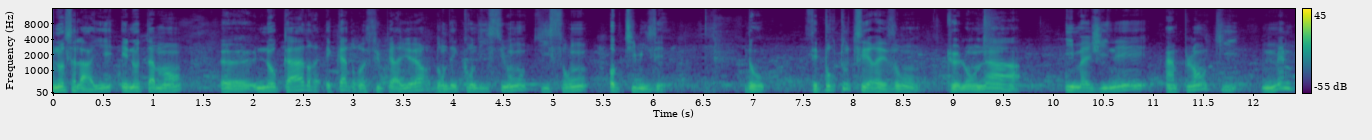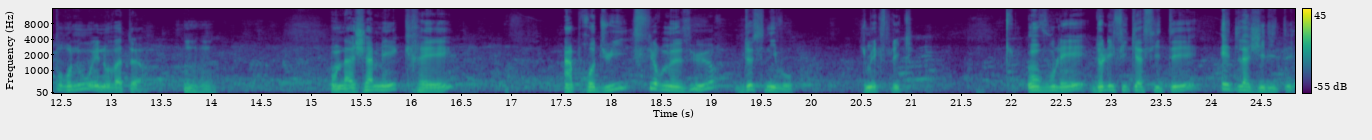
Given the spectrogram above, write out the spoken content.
nos salariés et notamment euh, nos cadres et cadres supérieurs dans des conditions qui sont optimisées. Donc, c'est pour toutes ces raisons que l'on a imaginé un plan qui, même pour nous, est novateur. Mhm. On n'a jamais créé un produit sur mesure de ce niveau. Je m'explique. On voulait de l'efficacité et de l'agilité,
